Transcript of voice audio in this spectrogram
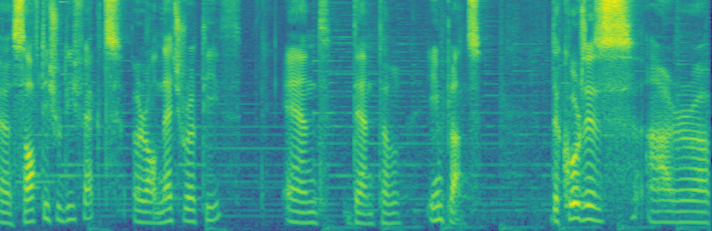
uh, soft tissue defects around natural teeth and dental implants. The courses are uh,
